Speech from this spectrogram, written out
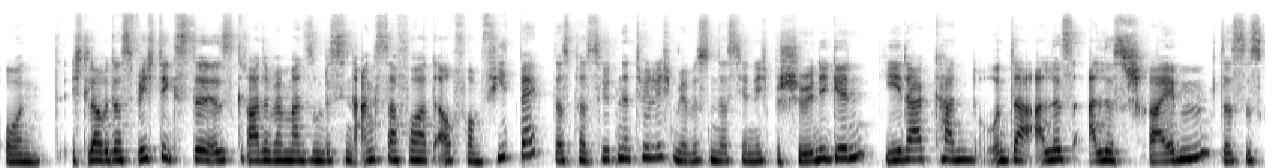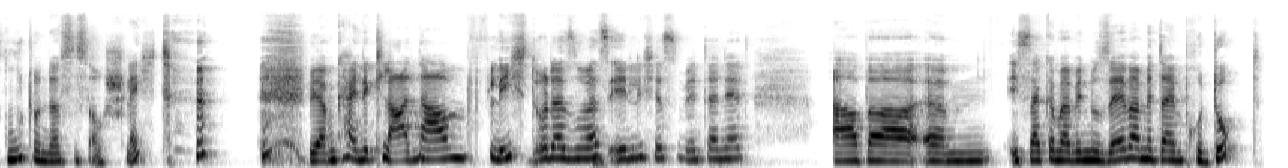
Und ich glaube, das Wichtigste ist, gerade wenn man so ein bisschen Angst davor hat, auch vom Feedback. Das passiert natürlich. Wir müssen das hier nicht beschönigen. Jeder kann unter alles alles schreiben. Das ist gut und das ist auch schlecht. Wir haben keine Klarnamenpflicht oder sowas ähnliches im Internet. Aber ähm, ich sage immer, wenn du selber mit deinem Produkt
